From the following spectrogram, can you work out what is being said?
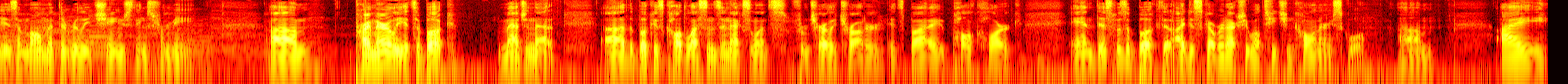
is a moment that really changed things for me. Um, primarily, it's a book. Imagine that. Uh, the book is called Lessons in Excellence from Charlie Trotter. It's by Paul Clarke. And this was a book that I discovered actually while teaching culinary school. Um, I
